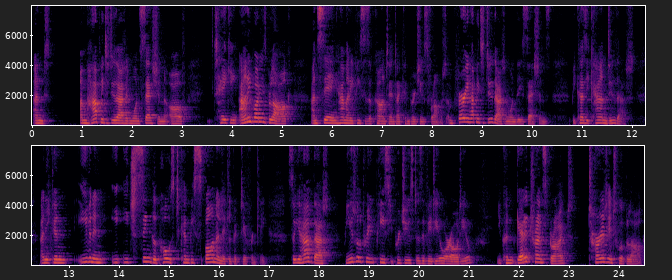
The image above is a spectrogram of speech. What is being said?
And I'm happy to do that in one session of taking anybody's blog and seeing how many pieces of content I can produce from it. I'm very happy to do that in one of these sessions because you can do that. And you can, even in each single post can be spun a little bit differently. So you have that beautiful piece you produced as a video or audio. You can get it transcribed, turn it into a blog,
